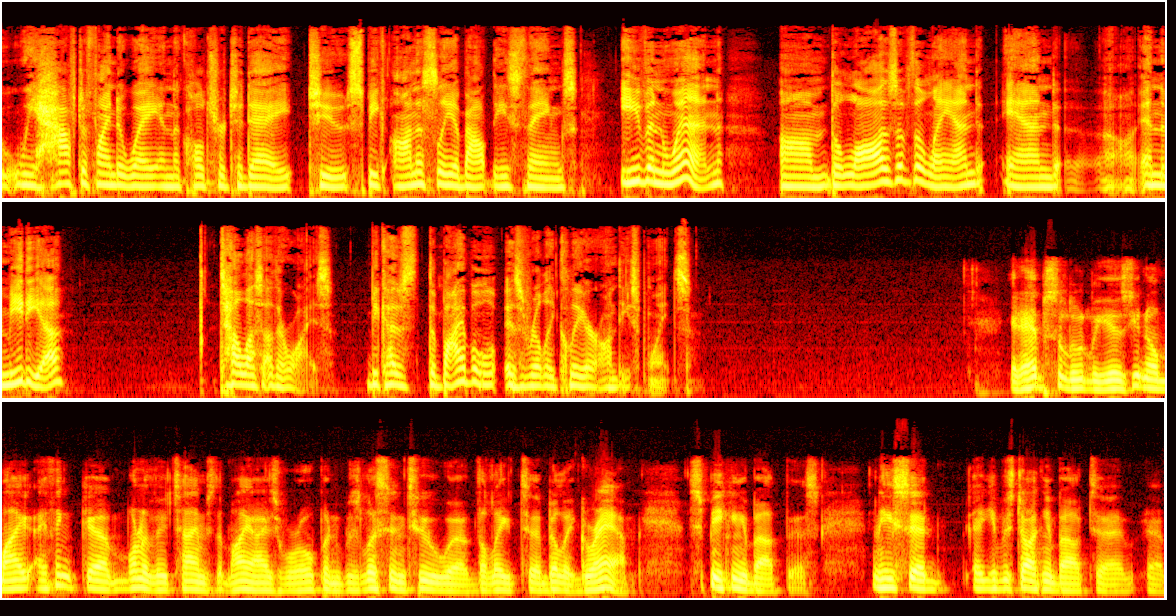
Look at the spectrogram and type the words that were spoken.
we have to find a way in the culture today to speak honestly about these things even when um, the laws of the land and uh, and the media tell us otherwise because the bible is really clear on these points it absolutely is. You know, my I think uh, one of the times that my eyes were opened was listening to uh, the late uh, Billy Graham speaking about this, and he said uh, he was talking about uh, uh,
